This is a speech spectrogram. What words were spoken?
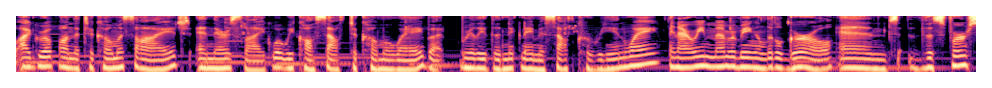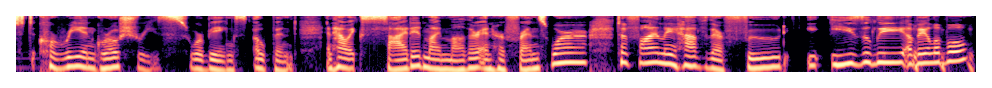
So I grew up on the Tacoma side, and there's like what we call South Tacoma Way, but really the nickname is South Korean Way. And I remember being a little girl, and this first Korean groceries were being opened, and how excited my mother and her friends were to finally have their food e- easily available,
